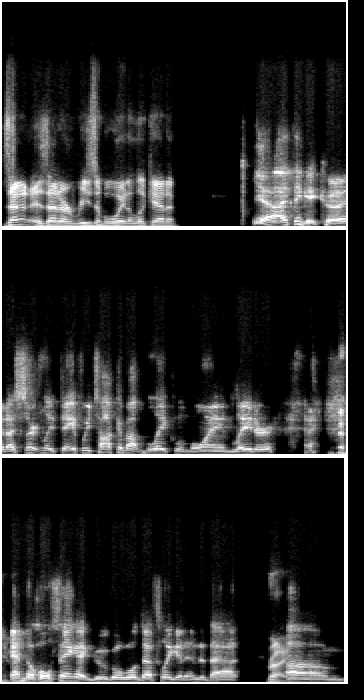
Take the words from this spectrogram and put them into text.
Is that, is that a reasonable way to look at it? Yeah, I think it could. I certainly think if we talk about Blake Lemoine later and the whole thing at Google, we'll definitely get into that. Right. Um,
